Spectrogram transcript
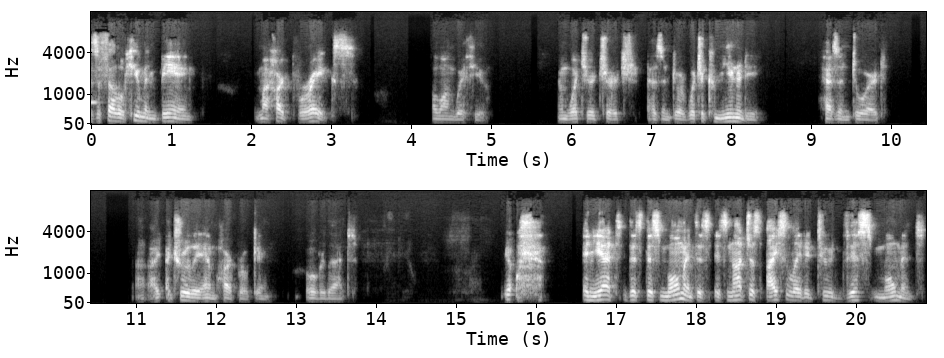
as a fellow human being, my heart breaks along with you and what your church has endured, what your community has endured. Uh, I, I, truly am heartbroken over that. You know, and yet, this this moment is it's not just isolated to this moment.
